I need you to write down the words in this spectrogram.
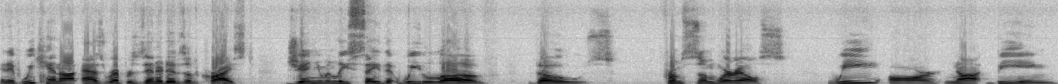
and if we cannot, as representatives of Christ, genuinely say that we love those from somewhere else, we are not being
